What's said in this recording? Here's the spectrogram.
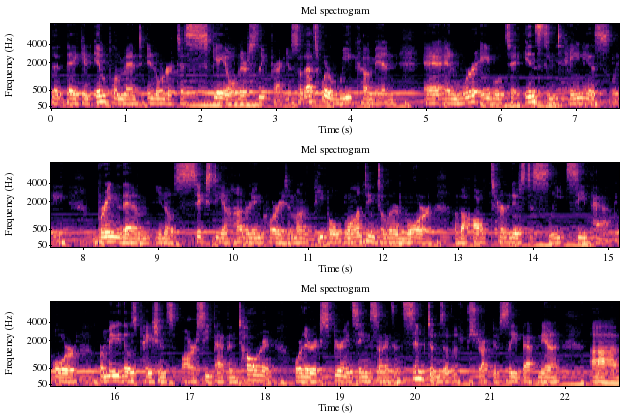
that they can implement in order to scale their sleep practice. So that's where we come in and, and, we're able to instantaneously bring them, you know, 60, 100 inquiries a month, people wanting to learn more about alternatives to sleep CPAP or or maybe those patients are CPAP intolerant or they're experiencing signs and symptoms of obstructive sleep apnea. Uh,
